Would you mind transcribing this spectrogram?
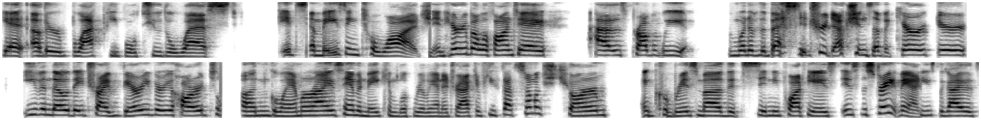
get other black people to the West. It's amazing to watch. And Harry Belafonte has probably one of the best introductions of a character, even though they try very, very hard to unglamorize him and make him look really unattractive. He's got so much charm and charisma that Sidney Poitier is, is the straight man. He's the guy that's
